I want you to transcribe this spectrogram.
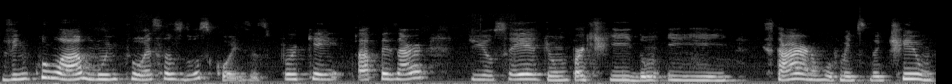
vincular muito essas duas coisas, porque apesar de eu ser de um partido e estar no movimento estudantil,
